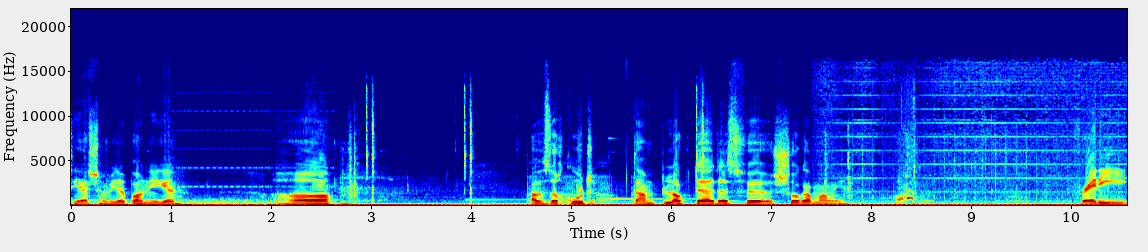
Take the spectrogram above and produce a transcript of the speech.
Der ist schon wieder Bonnie, gell? Oh. Aber ist doch gut. Dann blockt er das für Sugar Mommy. Freddy.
